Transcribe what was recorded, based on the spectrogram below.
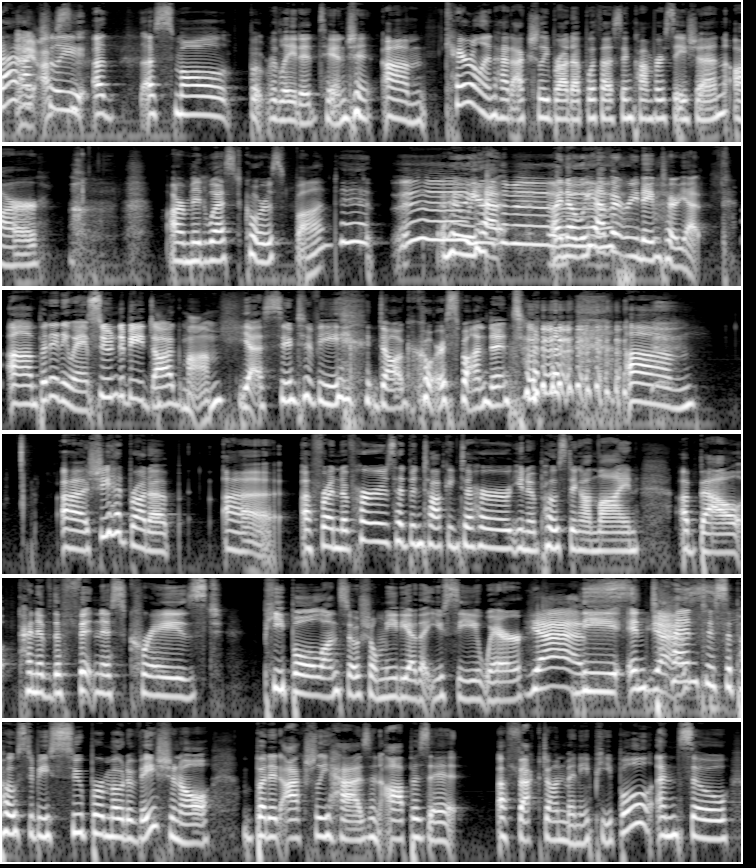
That actually a a small but related tangent. Um, Carolyn had actually brought up with us in conversation our our Midwest correspondent who we have. I know we haven't renamed her yet. Um, but anyway, soon to be dog mom. yes, soon to be dog correspondent. um, uh, she had brought up uh, a friend of hers had been talking to her, you know, posting online about kind of the fitness crazed people on social media that you see where Yes. the intent Yes. is supposed to be super motivational, but it actually has an opposite effect on many people. And so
